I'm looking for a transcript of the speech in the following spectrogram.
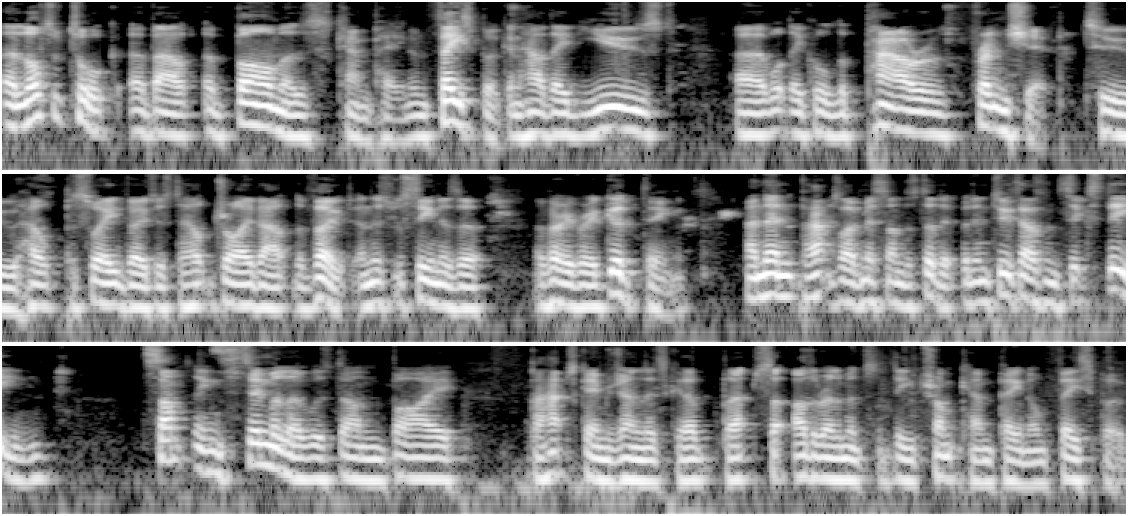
a lot of talk about Obama's campaign and Facebook and how they'd used uh, what they call the power of friendship to help persuade voters to help drive out the vote. And this was seen as a, a very, very good thing. And then perhaps I've misunderstood it, but in 2016, something similar was done by perhaps Cambridge Analytica, perhaps other elements of the Trump campaign on Facebook.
